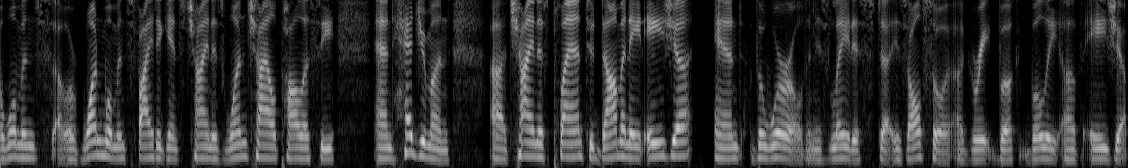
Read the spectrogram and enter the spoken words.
a woman's or one woman's fight against China's one child policy and hegemon, uh, China's plan to dominate Asia and the world. And his latest uh, is also a great book, Bully of Asia.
